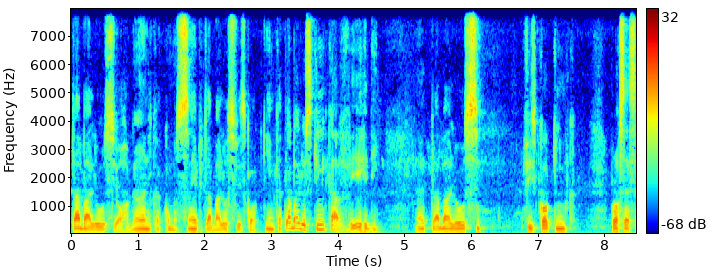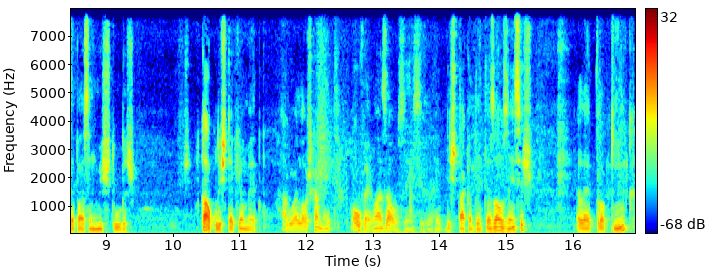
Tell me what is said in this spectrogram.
Trabalhou-se orgânica, como sempre, trabalhou-se fisicoquímica, trabalhou-se química verde, né, trabalhou-se fisicoquímica, processo de separação de misturas, cálculo estequiométrico. Agora, logicamente, houveram as ausências. A gente destaca dentre as ausências eletroquímica,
